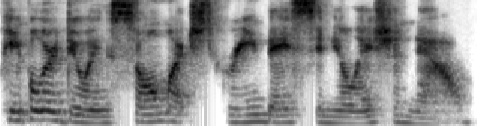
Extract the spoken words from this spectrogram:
People are doing so much screen based simulation now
